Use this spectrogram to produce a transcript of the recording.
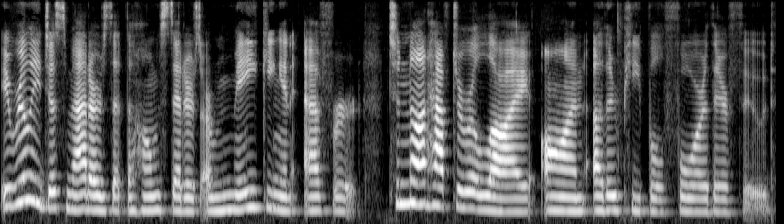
It really just matters that the homesteaders are making an effort to not have to rely on other people for their food.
